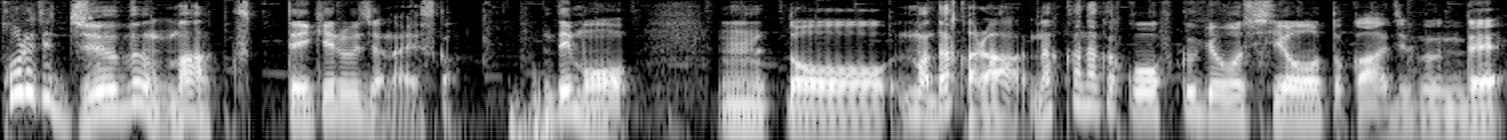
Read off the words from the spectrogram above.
これで十分まあ食っていけるじゃないですか。でもうんとまあだからなかなかこう副業しようとか自分で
